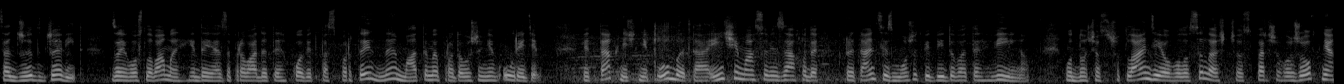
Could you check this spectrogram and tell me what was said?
Саджид Джавід. За його словами, ідея запровадити ковід-паспорти не матиме продовження в уряді. Відтак, нічні клуби та інші масові заходи британці зможуть відвідувати вільно. Водночас Шотландія оголосила, що з 1 жовтня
